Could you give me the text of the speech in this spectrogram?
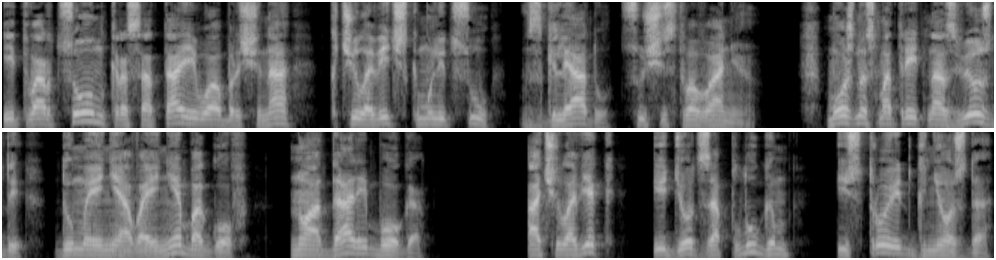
и Творцом красота его обращена к человеческому лицу, взгляду, существованию. Можно смотреть на звезды, думая не о войне богов, но о даре Бога. А человек идет за плугом и строит гнезда.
